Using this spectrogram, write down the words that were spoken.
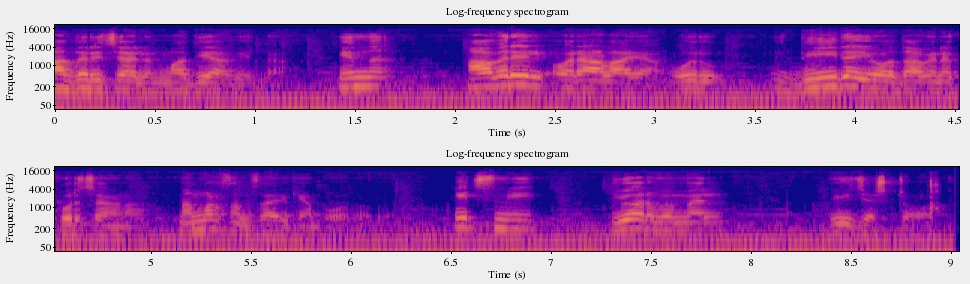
ആദരിച്ചാലും മതിയാവില്ല. ഇന്ന് അവരിൽ ഒരാളായ ഒരു ധീര യോദ്ധാവിനെ കുറിച്ചാണ് നമ്മൾ സംസാരിക്കാൻ പോകുന്നത്. It's me your Vimal we just talk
